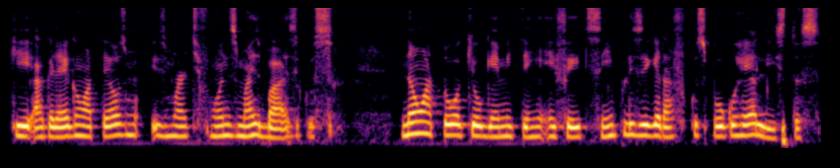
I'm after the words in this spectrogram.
que agregam até os smartphones mais básicos. Não à toa que o game tem efeitos simples e gráficos pouco realistas.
